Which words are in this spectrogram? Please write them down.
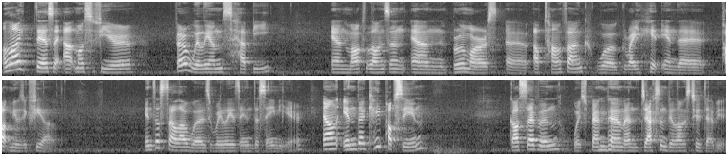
Unlike this atmosphere Pharrell Williams' Happy and Mark Ronson and Bruno Mars' uh, Uptown Funk were great hit in the pop music field. Interstellar was released in the same year. And in the K-pop scene, GOT7, which Bam Bam and Jackson belongs to, debut.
